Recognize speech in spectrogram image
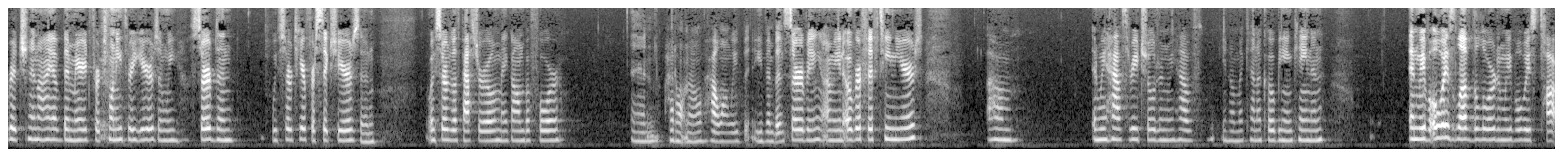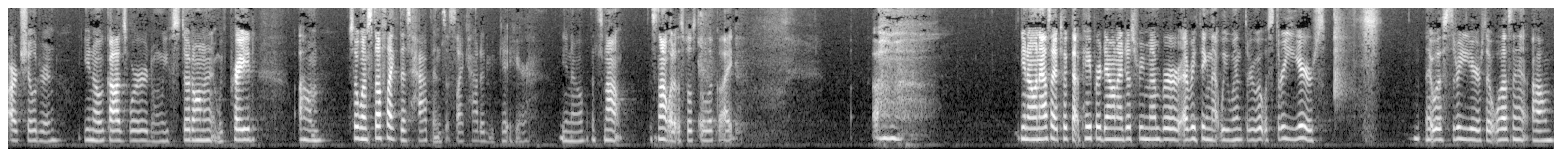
Rich and I have been married for 23 years, and we served in we've served here for six years, and we served with Pastor O Megan before, and I don't know how long we've been, even been serving. I mean, over 15 years. Um, and we have three children. We have, you know, McKenna, Kobe, and Canaan. And we've always loved the Lord, and we've always taught our children, you know, God's word, and we've stood on it, and we've prayed. Um, so when stuff like this happens, it's like, how did we get here? You know, it's not it's not what it was supposed to look like. Um, you know, and as I took that paper down, I just remember everything that we went through. It was three years. It was three years. It wasn't um,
